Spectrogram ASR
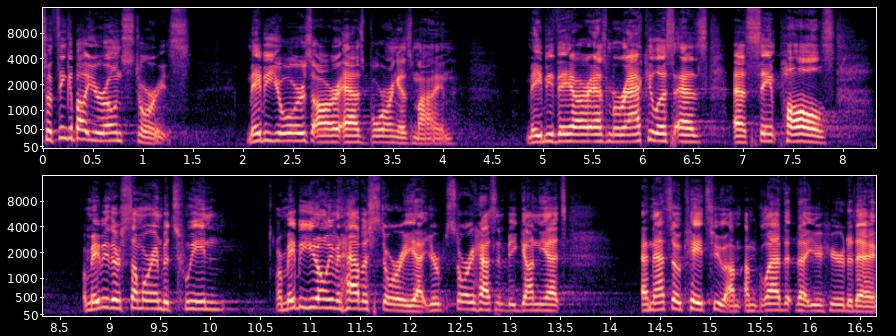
so think about your own stories. Maybe yours are as boring as mine. Maybe they are as miraculous as, as St. Paul's. Or maybe they're somewhere in between Or maybe you don't even have a story yet. Your story hasn't begun yet. And that's okay too. I'm, I'm glad that, that you're here today.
